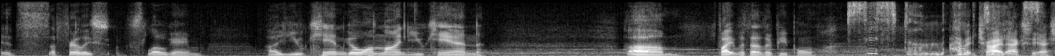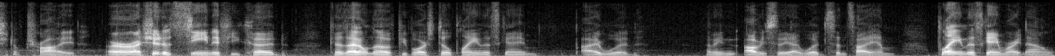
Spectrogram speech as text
it's a fairly slow game. Uh, you can go online, you can um, fight with other people. System I haven't tried actually. I should have tried. Or I should have seen if you could. Because I don't know if people are still playing this game. I would. I mean, obviously I would since I am playing this game right now.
